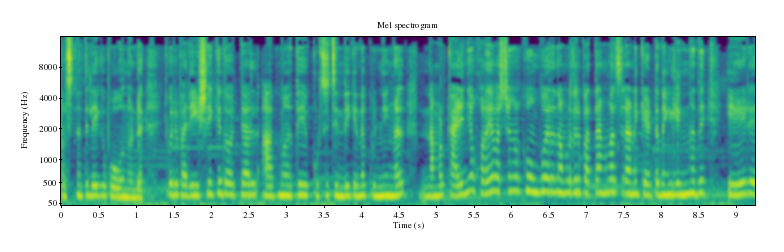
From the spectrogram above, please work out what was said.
പ്രശ്നത്തിലേക്ക് പോകുന്നുണ്ട്. ഇപ്പോൾ ഒരു പരീക്ഷയ്ക്ക് തോറ്റാൽ ആത്മഹത്യയെക്കുറിച്ച് ചിന്തിക്കുന്ന കുഞ്ഞുങ്ങൾ നമ്മൾ കഴിഞ്ഞ കുറേ വർഷങ്ങൾക്ക് മുമ്പ് വരെ നമ്മളിതൊരു പത്താം ക്ലാസ്സിലാണ് കേട്ടതെങ്കിൽ ഇന്നത് ഏഴ്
